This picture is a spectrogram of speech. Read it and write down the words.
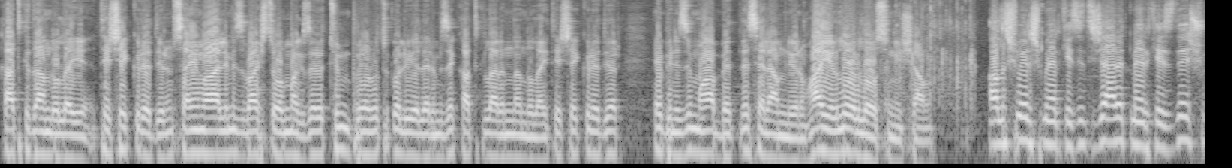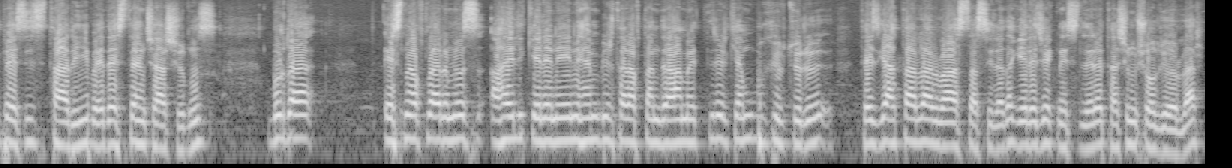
katkıdan dolayı teşekkür ediyorum. Sayın Valimiz başta olmak üzere tüm protokol üyelerimize katkılarından dolayı teşekkür ediyor. Hepinizi muhabbetle selamlıyorum. Hayırlı uğurlu olsun inşallah. alışveriş merkezi, ticaret merkezi de şüphesiz tarihi Bedesten çarşımız. Burada esnaflarımız ahilik geleneğini hem bir taraftan devam ettirirken bu kültürü tezgahtarlar vasıtasıyla da gelecek nesillere taşımış oluyorlar.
